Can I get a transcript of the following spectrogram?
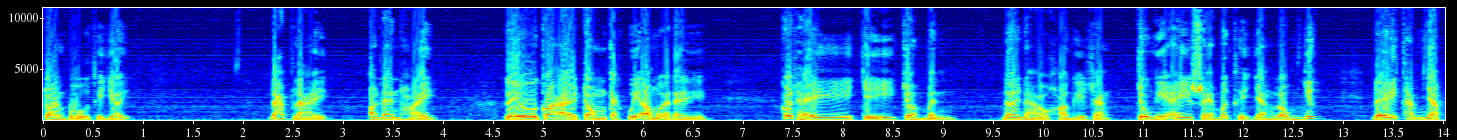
toàn bộ thế giới. Đáp lại, Orlan hỏi, liệu có ai trong các quý ông ở đây có thể chỉ cho mình nơi nào họ nghĩ rằng chủ nghĩa ấy sẽ mất thời gian lâu nhất để thâm nhập?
